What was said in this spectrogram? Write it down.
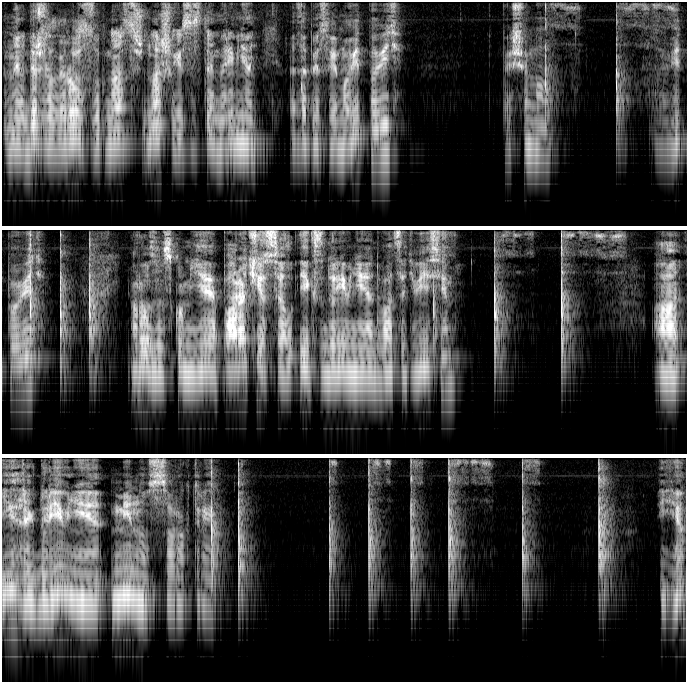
Ми одержали розвиток наш, нашої системи рівнянь. Записуємо відповідь. Пишемо відповідь. Розв'язком є пара чисел x дорівнює 28, а y дорівнює мінус 43. Є.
